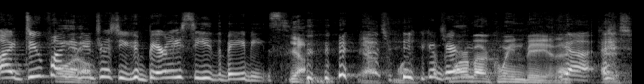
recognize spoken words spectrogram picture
I do find Photo. it interesting. You can barely see the babies. Yeah, yeah, it's more, You can it's more about Queen Bey in that Yeah. case.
